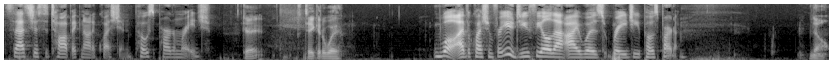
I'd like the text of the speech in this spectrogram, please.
So that's just a topic, not a question. Postpartum rage. Okay, take it away. Well, I have a question for you. Do you feel that I was ragey postpartum? No.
